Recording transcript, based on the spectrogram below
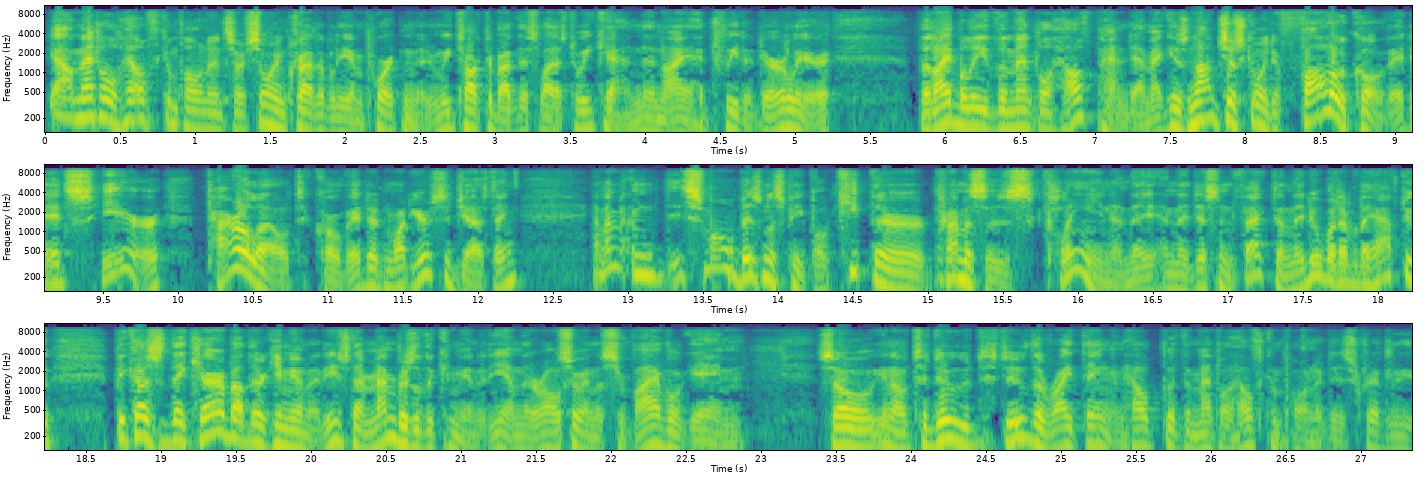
Yeah, mental health components are so incredibly important, and we talked about this last weekend, and I had tweeted earlier that I believe the mental health pandemic is not just going to follow COVID, it's here, parallel to COVID, and what you're suggesting and I'm, I'm, small business people keep their premises clean and they and they disinfect and they do whatever they have to because they care about their communities. They're members of the community and they're also in a survival game. So you know to do to do the right thing and help with the mental health component is critically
